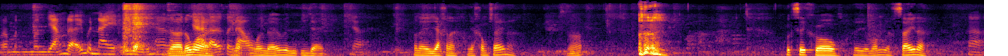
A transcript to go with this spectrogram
là mình mình vẫn để bên này y vậy ha dạ đúng rồi. lại từ đầu. vấn đề như vậy. Rồi cái này giặt nè giặt không sấy nè. Đó. Bức sấy khô ví dụ bấm giặt sấy nè. À,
